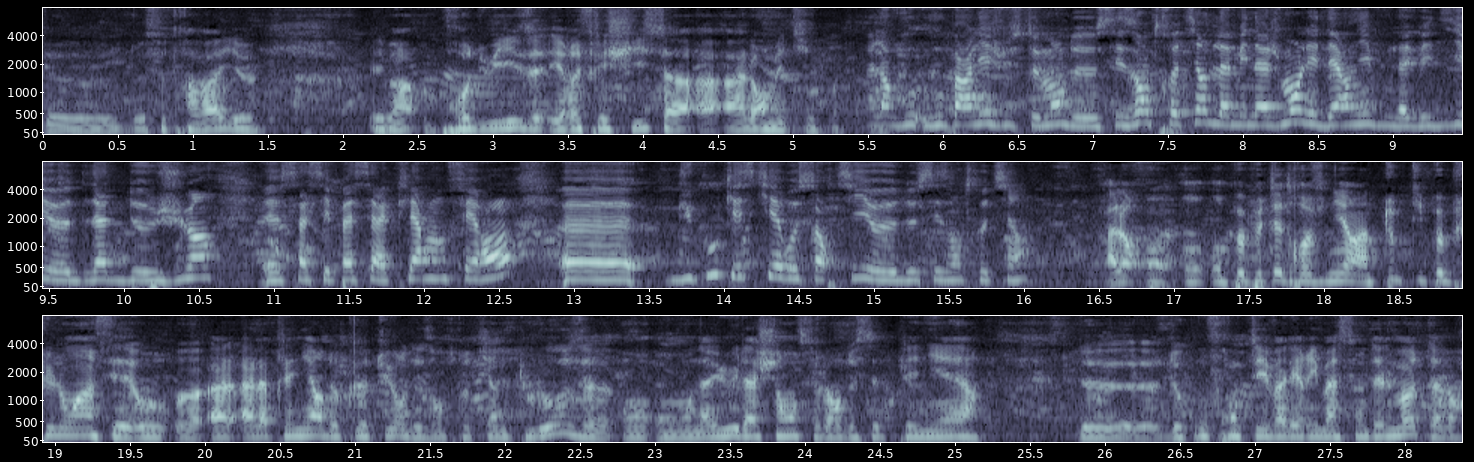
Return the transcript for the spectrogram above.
de, ce travail euh, eh ben, produisent et réfléchissent à, leur métier. Alors vous, parlez justement de ces entretiens de l'aménagement. Les derniers, vous l'avez dit, euh, date de juin. Ça s'est passé à Clermont-Ferrand. Du coup, qu'est-ce qui est ressorti de ces entretiens? Alors, on, peut peut-être revenir un tout petit peu plus loin. C'est à, à, la plénière de clôture des entretiens de Toulouse. On, a eu la chance lors de cette plénière de, confronter Valérie Masson-Delmotte. Alors,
